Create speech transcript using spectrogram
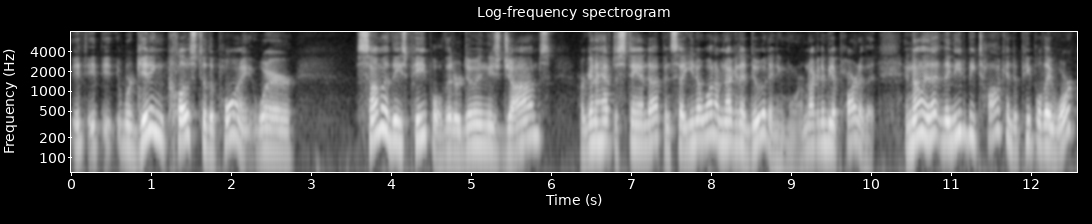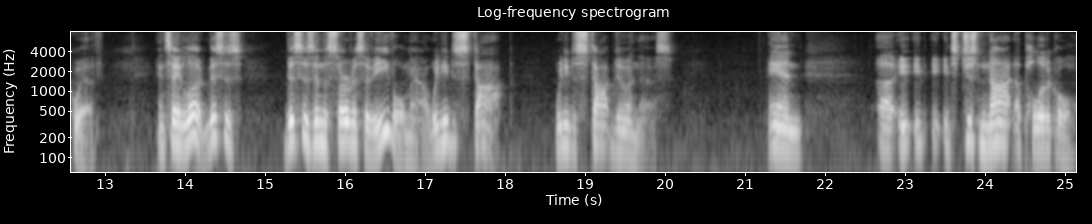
It, it, it, we're getting close to the point where some of these people that are doing these jobs are going to have to stand up and say, you know what, I'm not going to do it anymore. I'm not going to be a part of it. And not only that, they need to be talking to people they work with and saying, look, this is this is in the service of evil now. We need to stop. We need to stop doing this and uh, it, it, it's just not a political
